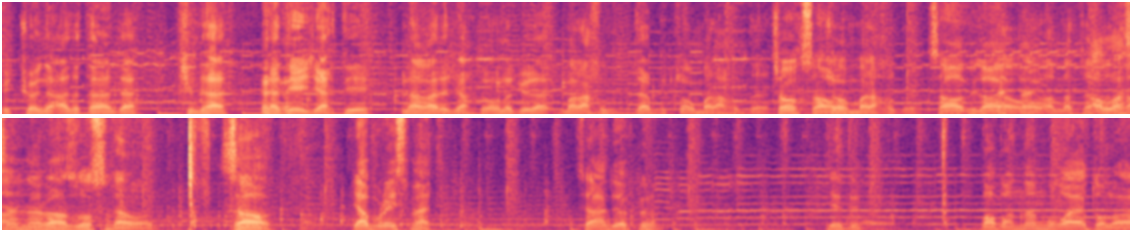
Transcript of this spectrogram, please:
bir köhnə adət-ənənədə kimlər nə deyəcəkdi, nə qaracaqdı. Ona görə maraqlıdır da, bu çox maraqlıdır. Çox sağ ol. Çox maraqlıdır. Sağ ol vilayət dayı. Allah Allah səndən razı olsun. Sağ ol. Sağ ol. Ya bura İsmət. Səni də öpüm. Dedim. Babandan müğayət ol ha.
